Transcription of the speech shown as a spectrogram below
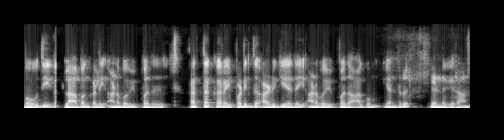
பௌதீக லாபங்களை அனுபவிப்பது இரத்தக்கரை படிந்து அழுகியதை அனுபவிப்பது ஆகும் என்று எண்ணுகிறான்.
